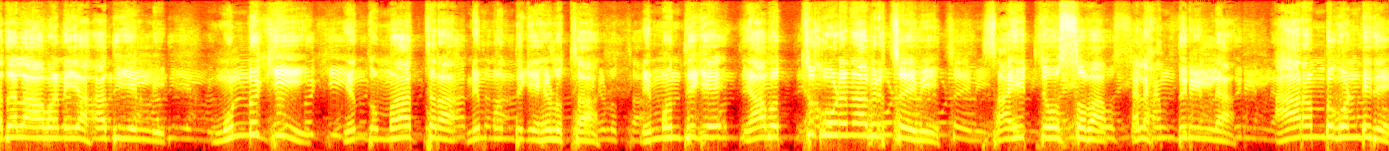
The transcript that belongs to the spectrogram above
ಬದಲಾವಣೆಯ ಹಾದಿಯಲ್ಲಿ ಮುನ್ನುಗ್ಗಿ ಎಂದು ಮಾತ್ರ ನಿಮ್ಮೊಂದಿಗೆ ಹೇಳುತ್ತಾ, ನಿಮ್ಮೊಂದಿಗೆ ಯಾವತ್ತೂ ಕೂಡ ನಾವಿರ್ತೇವೆ ಸಾಹಿತ್ಯೋತ್ಸವ ಅಲಹಂದಿರಿಲ್ಲ ಆರಂಭಗೊಂಡಿದೆ.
